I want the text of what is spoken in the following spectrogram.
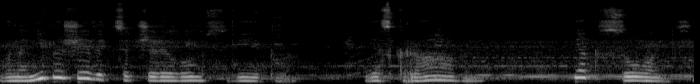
вона ніби живиться джерелом світла яскравим, як сонце.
